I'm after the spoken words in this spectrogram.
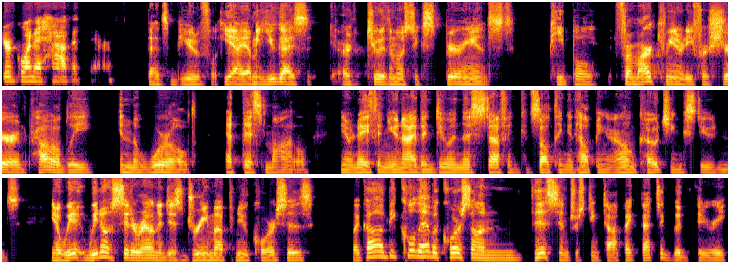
you're going to have it there. That's beautiful. Yeah. I mean, you guys are two of the most experienced people from our community for sure, and probably in the world at this model you know nathan you and i have been doing this stuff and consulting and helping our own coaching students. You know we, we don't sit around and just dream up new courses. Like oh it'd be cool to have a course on this interesting topic. That's a good theory.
